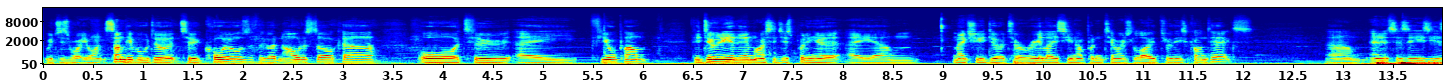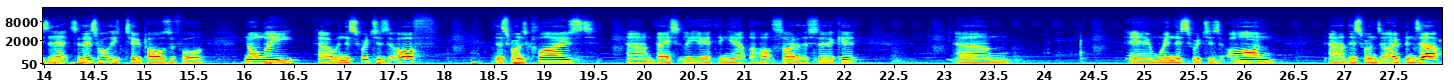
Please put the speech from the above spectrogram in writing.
which is what you want. Some people do it to coils if they've got an older style car or to a fuel pump. If you do any of them I suggest putting a, a um, make sure you do it to a relay so you're not putting too much load through these contacts. Um, and it's as easy as that. So that's what these two poles are for. Normally uh, when the switch is off this one's closed um, basically earthing out the hot side of the circuit. Um, and when the switch is on uh, this one's opens up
